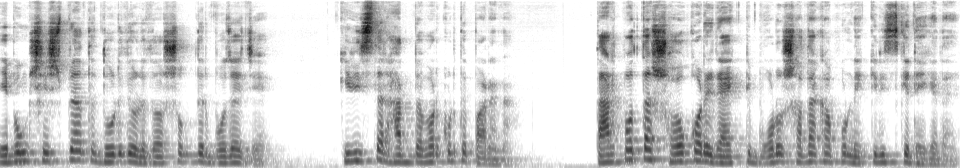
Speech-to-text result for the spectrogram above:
এবং শেষ প্রান্তে দড়ি ধরে দর্শকদের বোঝায় যে ক্রিস তার হাত ব্যবহার করতে পারে না। তারপর তার সহকর্মীরা একটি বড় সাদা কাপড় নিয়ে ক্রিসকে ঢেকে দেয়।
